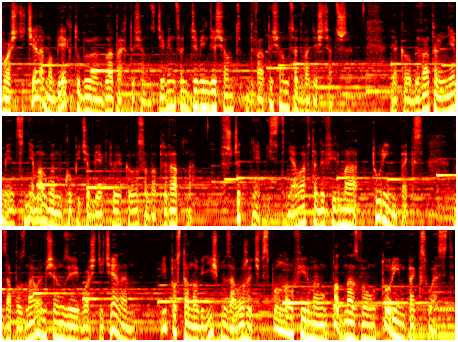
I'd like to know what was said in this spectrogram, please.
Właścicielem obiektu byłem w latach 1990-2023. Jako obywatel Niemiec nie mogłem kupić obiektu jako osoba prywatna. W Szczytnie istniała wtedy firma Turimpex. Zapoznałem się z jej właścicielem i postanowiliśmy założyć wspólną firmę pod nazwą Turimpex West,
